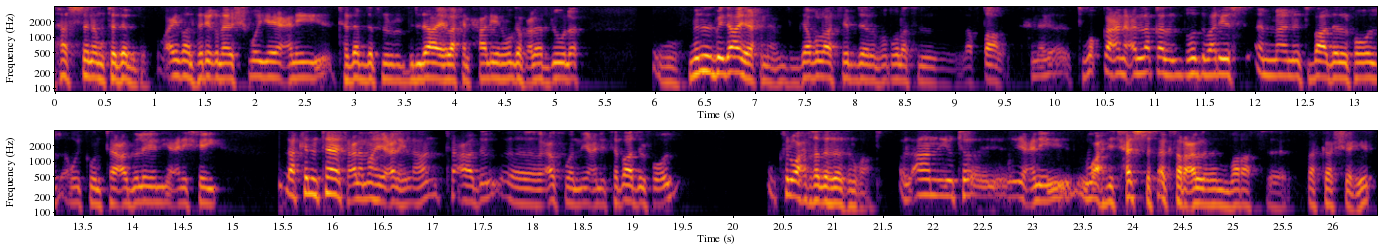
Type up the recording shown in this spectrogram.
هالسنة متذبذب. وأيضا فريقنا شوية يعني تذبذب في البداية لكن حاليا وقف على رجوله. ومن البداية إحنا قبل لا تبدأ بطولة الأبطال إحنا توقعنا على الأقل ضد باريس إما نتبادل الفوز أو يكون تعادلين يعني شيء. لكن انتهت على ما هي عليه الآن تعادل آه عفوا يعني تبادل فوز. وكل واحد خذ ثلاث نقاط. الآن. يعني الواحد يتحسف أكثر على مباراة باكا آه، الشهير.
